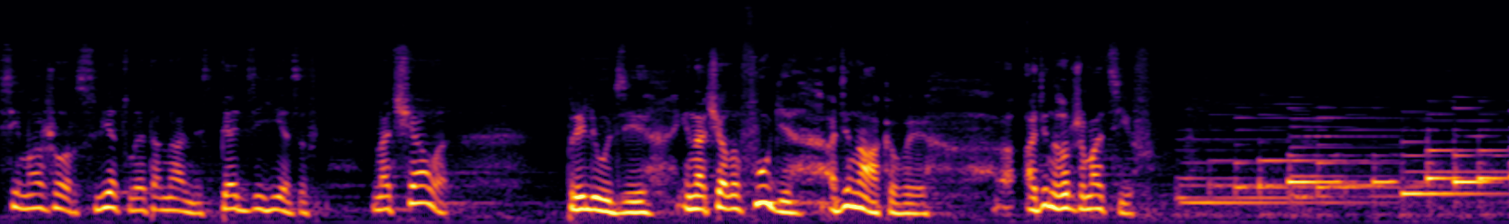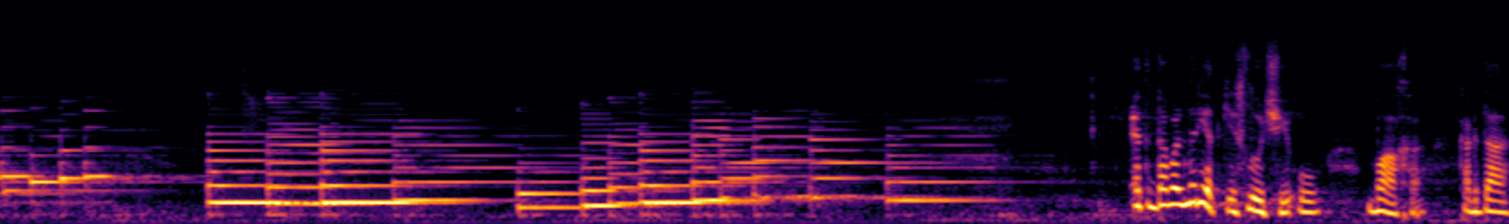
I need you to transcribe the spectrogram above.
Си-мажор, светлая тональность, пять диезов. Начало прелюдии и начало фуги одинаковые, один и тот же мотив. Это довольно редкий случай у Баха, когда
